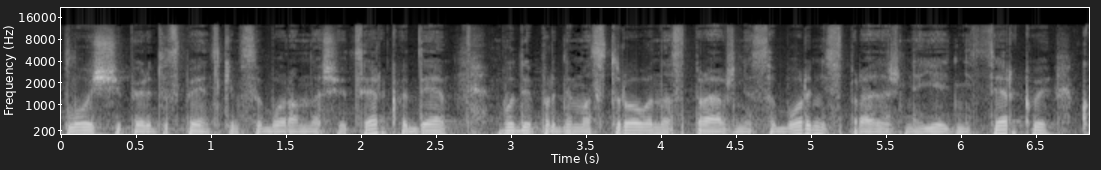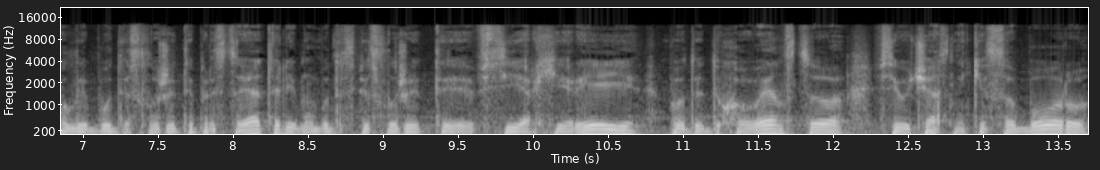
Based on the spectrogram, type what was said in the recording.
площі перед Успенським собором нашої церкви, де буде продемонстрована справжня соборність, справжня єдність церкви, коли буде служити предстоятель, йому буде співслужити всі архієреї, буде духовенство, всі учасники собору,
